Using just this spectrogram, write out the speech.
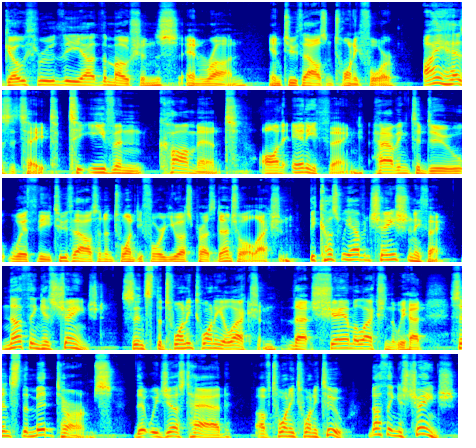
go through the uh, the motions and run in 2024. I hesitate to even comment on anything having to do with the 2024 US presidential election because we haven't changed anything. Nothing has changed since the 2020 election, that sham election that we had, since the midterms that we just had of 2022. Nothing has changed.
